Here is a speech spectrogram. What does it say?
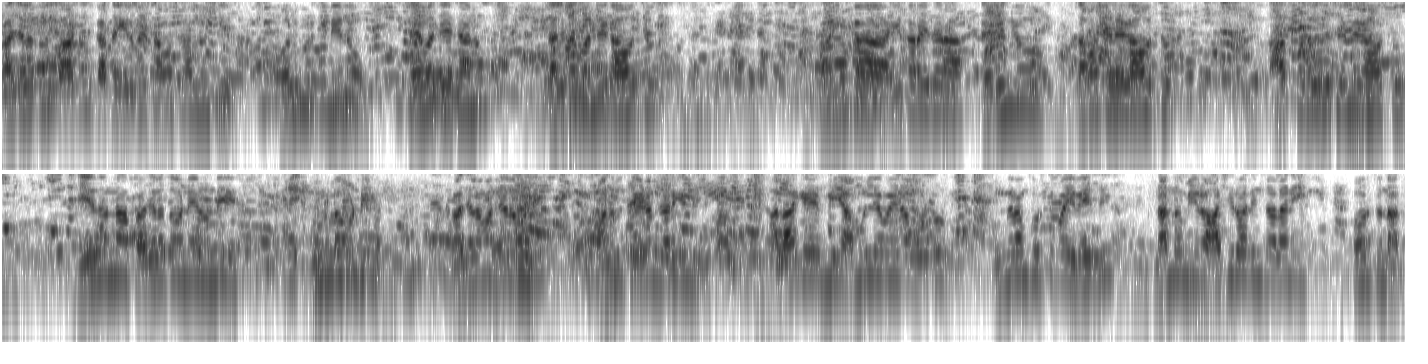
ప్రజలతో పాటు గత ఇరవై సంవత్సరాల నుంచి పొలుగురికి నేను సేవ చేశాను. దళిత బంధే కావచ్చు ఇంకా ఇతర ఇతర రెవెన్యూ సమస్యలే కావచ్చు హాస్పిటల్ విషయమే కావచ్చు ఏదున్నా ప్రజలతో నేనుండి ఊర్లో ఉండి ప్రజల మధ్యలో ఉండి పనులు చేయడం జరిగింది. అలాగే మీ అమూల్యమైన ఓటు ఉంగరం గుర్తుపై వేసి నన్ను మీరు ఆశీర్వదించాలని కోరుతున్నాను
